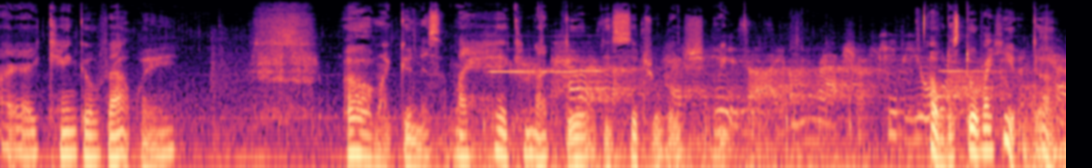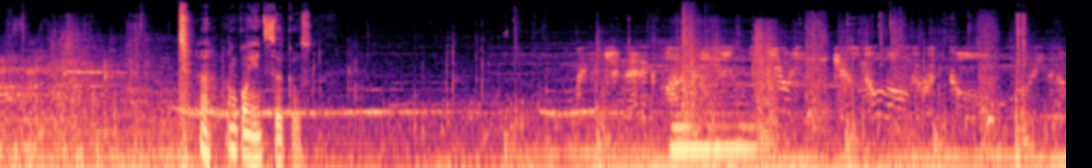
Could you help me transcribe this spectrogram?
I, I can't go that way. Oh my goodness, my head cannot deal with this situation. Wait. His eye on Rapture. Keep your Oh, this door right here. Duh. Huh, I'm going in circles. Genetic modification. Beauty is no longer a goal or even a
